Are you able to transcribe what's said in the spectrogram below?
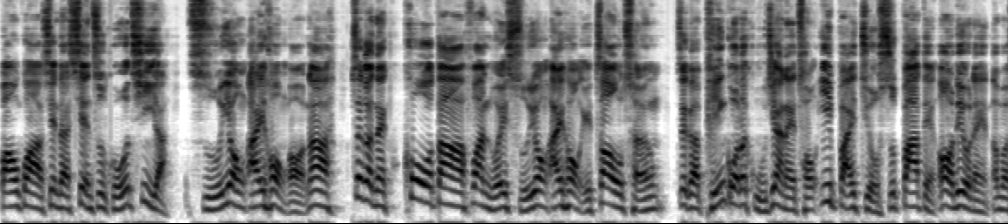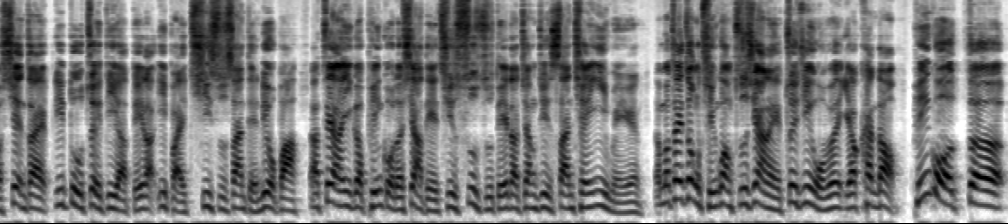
包括现在限制国企啊使用 iPhone 哦，那这个呢扩大范围使用 iPhone 也造成这个苹果的股价呢从一百九十八点二六呢，那么现在一度最低啊跌到一百七十三点六八，那这样一个苹果的下跌，其实市值跌到将近三千亿美元。那么在这种情况之下呢，最近我们也要看到苹果的。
